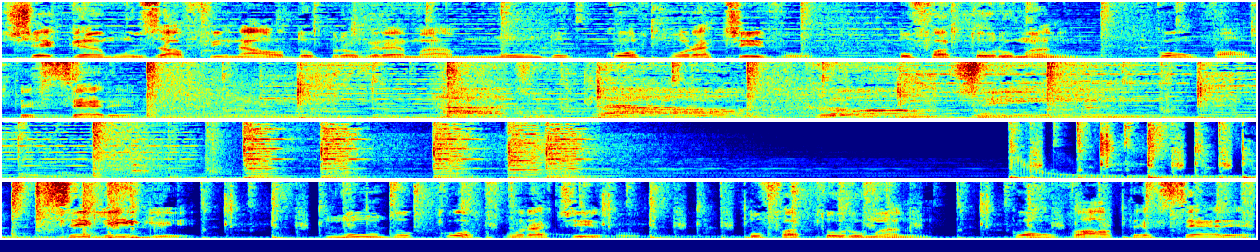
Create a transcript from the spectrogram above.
Chegamos ao final do programa Mundo Corporativo, o fator humano, com Walter Séria. Se ligue! Mundo Corporativo, o fator humano, com Walter Séria.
